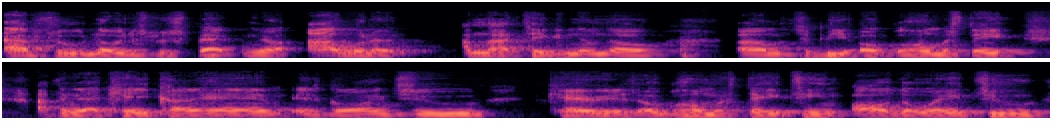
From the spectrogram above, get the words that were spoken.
absolute no disrespect. You know, I wouldn't. I'm not taking them though um, to beat Oklahoma State. I think that Cade Cunningham is going to carry this Oklahoma State team all the way to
